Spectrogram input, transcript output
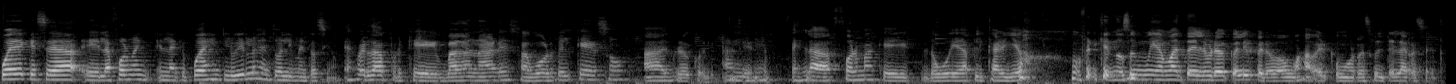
puede que sea eh, la forma en, la que puedas incluirlos en tu alimentación. Es verdad, porque va a ganar el sabor del queso al brócoli. Así es. es la forma que lo voy a aplicar yo. porque no soy muy amante del brócoli, pero vamos a ver cómo resulta la receta.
